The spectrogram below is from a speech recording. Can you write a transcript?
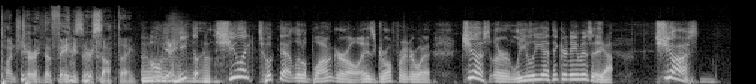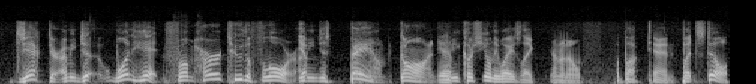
punched her in the face or something. Oh yeah, he Uh. she like took that little blonde girl, his girlfriend or whatever, just or Lily, I think her name is. Yeah. just dicked her. I mean, ju- one hit from her to the floor. I mean, just bam, gone. I mean, because she only weighs like I don't know, a buck ten, but still,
